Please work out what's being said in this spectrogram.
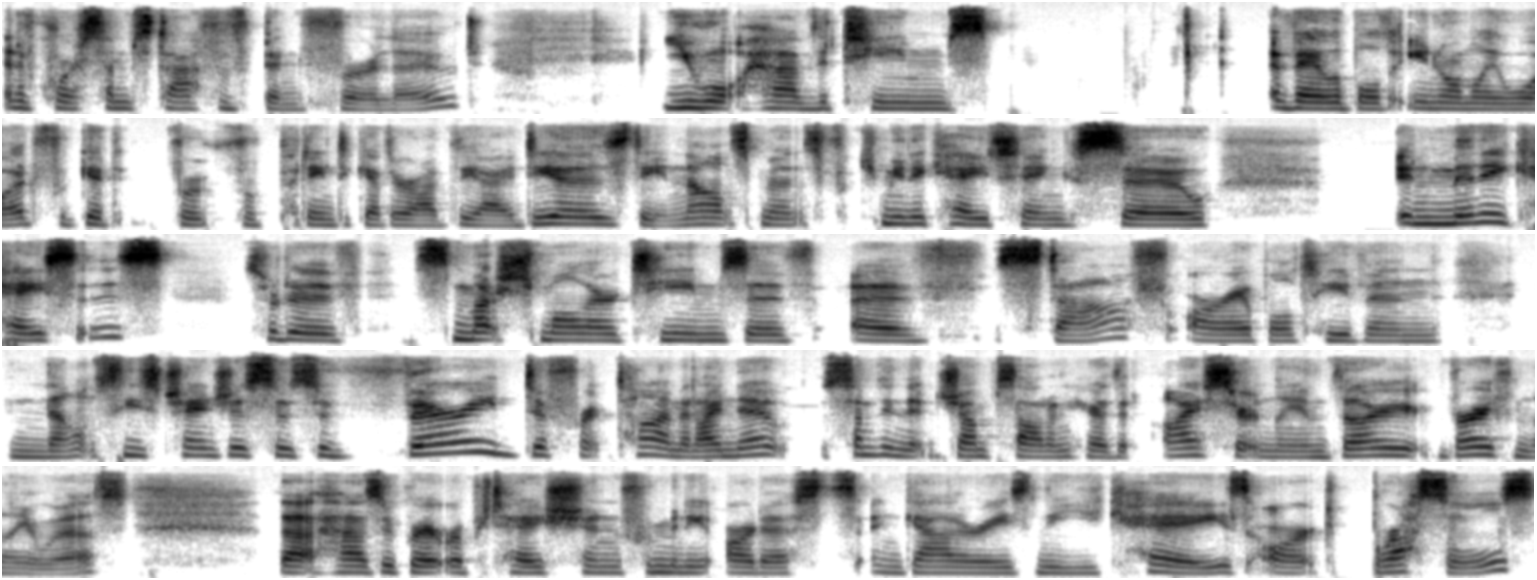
and of course some staff have been furloughed you won't have the teams available that you normally would for for, for putting together the ideas the announcements for communicating. So in many cases sort of much smaller teams of of staff are able to even announce these changes. So it's a very different time. And i know something that jumps out in here that i certainly am very very familiar with that has a great reputation for many artists and galleries in the UK is Art Brussels,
